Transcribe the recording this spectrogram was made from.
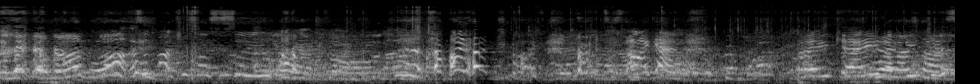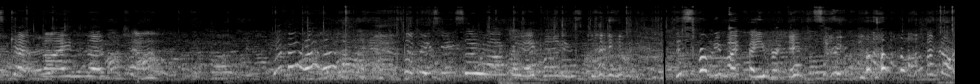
Oh, mug, what? This mattress smells so Start again. Okay, Yeah, let me just get my lunch out. that makes me so happy, I can't explain. This is probably my favourite gift so far. I'm not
